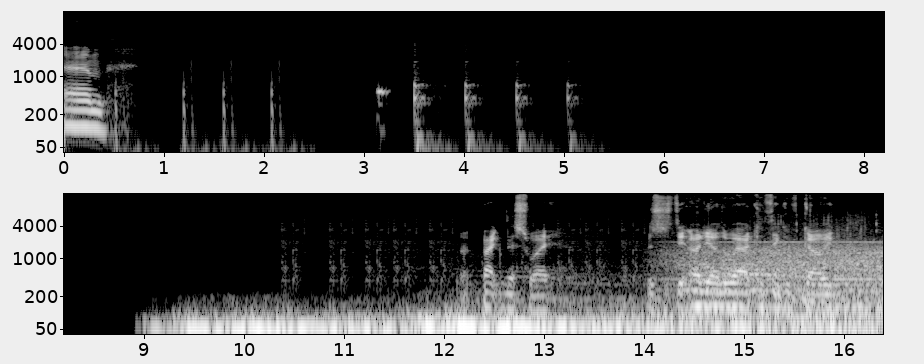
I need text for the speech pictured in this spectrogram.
Um. Back this way. This is the only other way I can think of going.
